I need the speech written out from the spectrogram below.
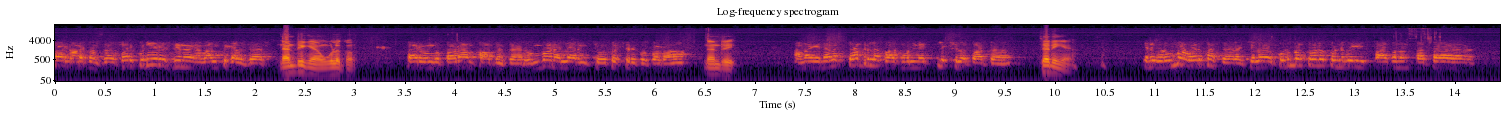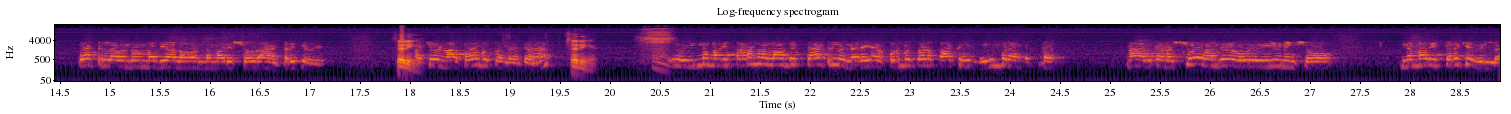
சார் வணக்கம் சார். சார் குடியரசு வாழ்த்துக்கள் சார். நன்றிங்க உங்களுக்கும். சார் உங்க படம் பார்த்தேன் சார். ரொம்ப நல்லா இருந்துச்சு ஒத்த சிறப்பு படம். நன்றி. ஆனா என்னால தியேட்டர்ல பார்க்க முடியல நெட்ஃபிளிக்ஸ்ல பார்த்தேன். சரிங்க. எனக்கு ரொம்ப வருத்தம் சார். ஆக்சுவலா குடும்பத்தோட கொண்டு போய் பார்க்கணும்னு பார்த்தா தியேட்டர்ல வந்து மதியானம் இந்த மாதிரி ஷோ தான் கிடைக்குது. சரிங்க. ஆக்சுவலா நான் கோயம்புத்தூர்ல இருக்கேன் சரிங்க. இந்த மாதிரி படங்கள்லாம் வந்து தியேட்டர்ல நிறைய குடும்பத்தோட பார்க்கறதுக்கு விரும்புறாங்க சார். நான் அதுக்கான ஷோ வந்து ஒரு ஈவினிங் ஷோ இந்த மாதிரி கிடைக்கிறது இல்ல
